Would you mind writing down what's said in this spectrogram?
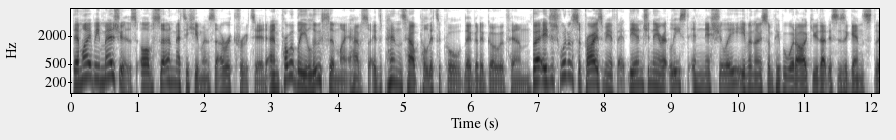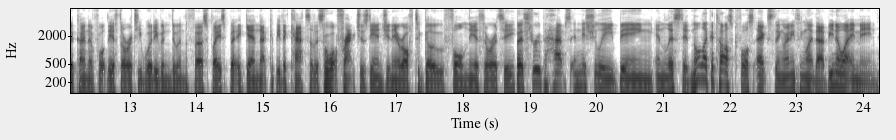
there might be measures of certain metahumans that are recruited, and probably Luthor might have. It depends how political they're going to go with him. But it just wouldn't surprise me if the engineer, at least initially, even though some people would argue that this is against the kind of what the authority would even do in the first place, but again, that could be the catalyst for what fractures the engineer off to go form the authority. But through perhaps initially being enlisted, not like a Task Force X thing or anything like that, but you know what I mean.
